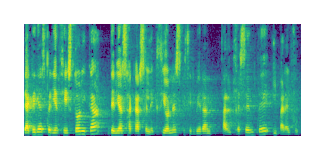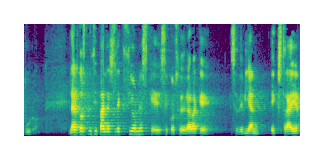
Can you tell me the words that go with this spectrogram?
De aquella experiencia histórica debían sacarse lecciones que sirvieran para el presente y para el futuro. Las dos principales lecciones que se consideraba que se debían extraer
